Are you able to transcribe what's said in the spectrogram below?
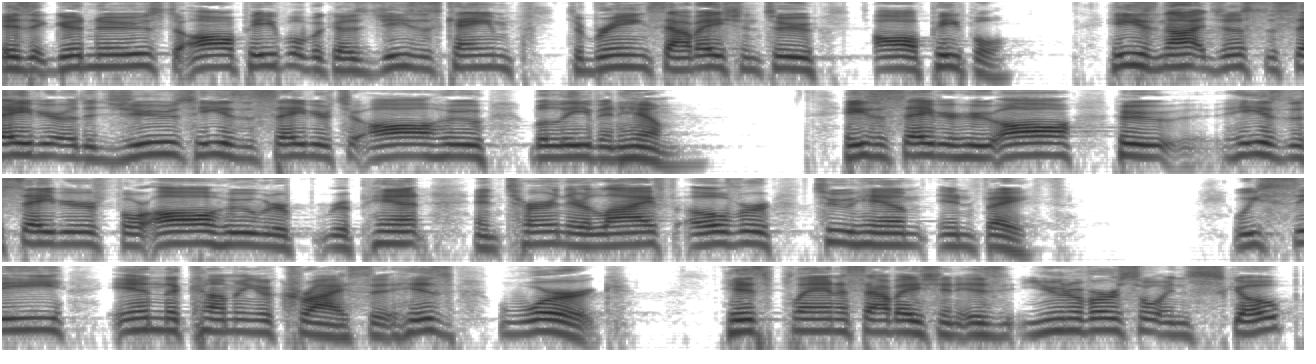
is it good news to all people? Because Jesus came to bring salvation to all people. He is not just the Savior of the Jews, He is the Savior to all who believe in Him. He's a Savior who all who He is the Savior for all who would repent and turn their life over to Him in faith. We see in the coming of Christ that His work, His plan of salvation is universal in scope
